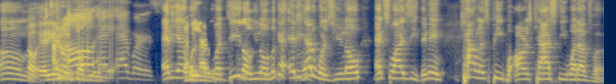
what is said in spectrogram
Um, Oh, Eddie. I know Edwards. Oh, talking about. Eddie Edwards. Eddie Edwards. Edwards. But Dito, you know, look at Eddie Edwards, you know, XYZ. They name countless people, Orange Cassidy, whatever.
